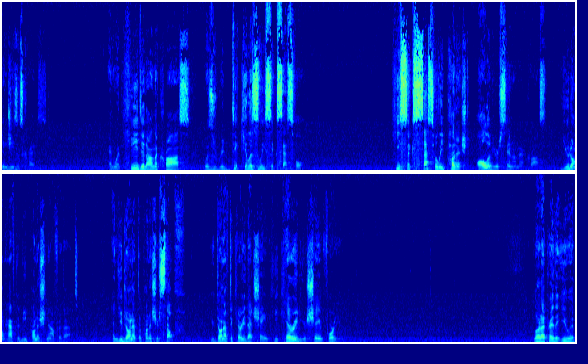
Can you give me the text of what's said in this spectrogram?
in Jesus Christ. And what he did on the cross was ridiculously successful. He successfully punished all of your sin on that you don't have to be punished now for that. And you don't have to punish yourself. You don't have to carry that shame. He carried your shame for you. Lord, I pray that you would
